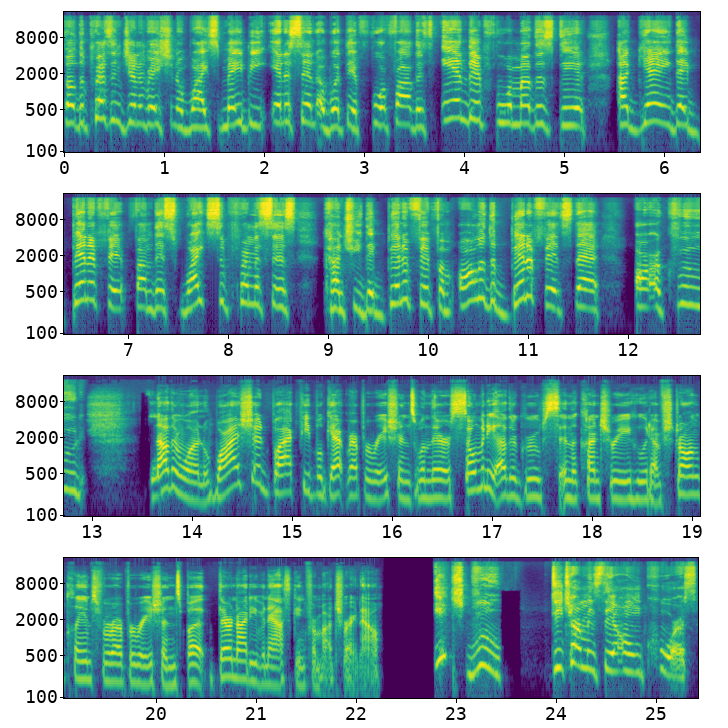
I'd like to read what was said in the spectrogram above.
Though the present generation of whites may be innocent of what their forefathers and their foremothers did, again, they benefit from this white supremacist country. They benefit from all of the benefits that are accrued Another one. Why should Black people get reparations when there are so many other groups in the country who would have strong claims for reparations, but they're not even asking for much right now? Each group determines their own course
